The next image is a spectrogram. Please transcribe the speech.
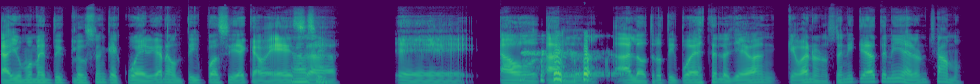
hay un momento incluso en que cuelgan a un tipo así de Ah, sí. cabeza, eh, a al, al otro tipo este lo llevan, que bueno, no sé ni qué edad tenía, era un chamo,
